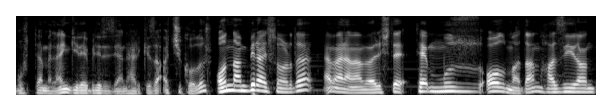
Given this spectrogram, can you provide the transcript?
muhtemelen girebiliriz yani herkese açık olur. Ondan bir ay sonra da hemen hemen böyle işte Temmuz olmadan Haziran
